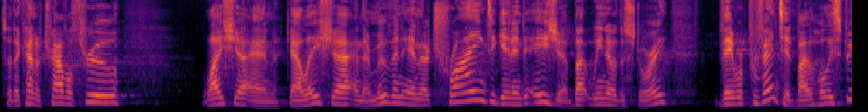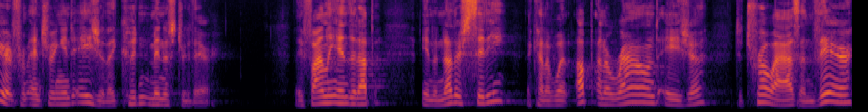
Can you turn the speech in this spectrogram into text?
So they kind of travel through Lycia and Galatia, and they're moving in. They're trying to get into Asia, but we know the story. They were prevented by the Holy Spirit from entering into Asia. They couldn't minister there. They finally ended up in another city that kind of went up and around Asia to Troas, and there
